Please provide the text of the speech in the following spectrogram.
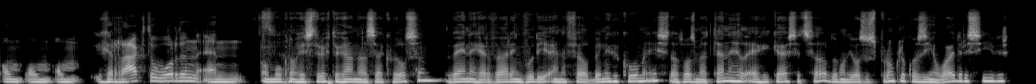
om, om, om geraakt te worden. En Om ook nog eens terug te gaan naar Zach Wilson. Weinig ervaring voor die NFL binnengekomen is. Dat was met Tannehill eigenlijk juist hetzelfde. Want die was oorspronkelijk was hij een wide receiver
